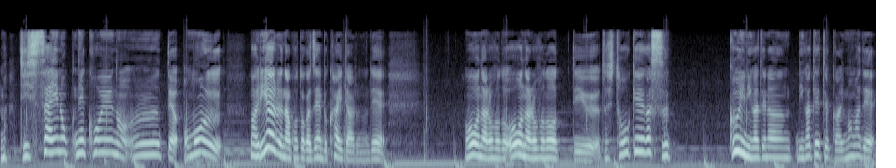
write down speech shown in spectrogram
ま、実際のねこういうのうーんって思う、ま、リアルなことが全部書いてあるのでおおなるほどおおなるほどっていう私統計がすっごい苦手な苦手というか今まで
